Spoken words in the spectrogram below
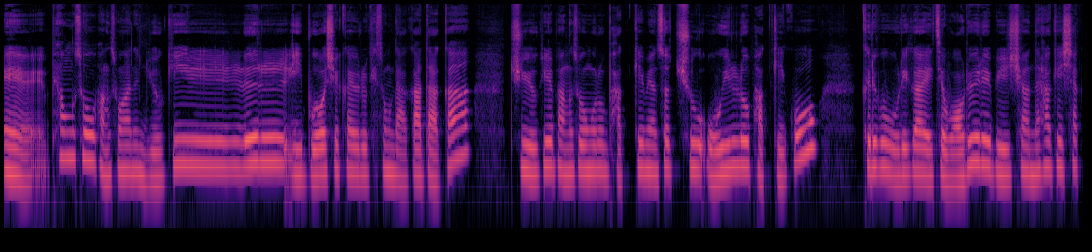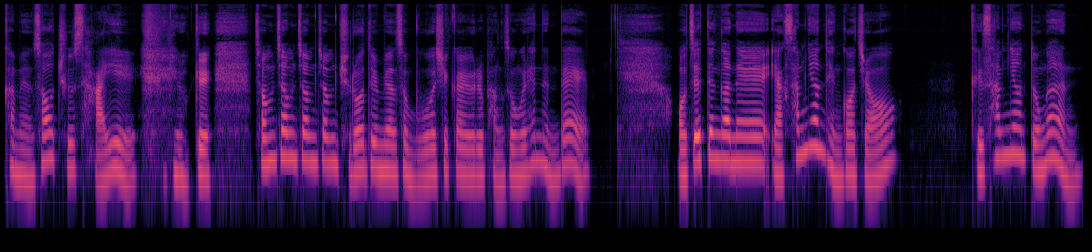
예, 평소 방송하는 6일을 이 무엇일까요를 계속 나가다가 주 6일 방송으로 바뀌면서 주 5일로 바뀌고 그리고 우리가 이제 월요일에 뮤지션을 하기 시작하면서 주 4일 이렇게 점점 점점 줄어들면서 무엇일까요를 방송을 했는데 어쨌든 간에 약 3년 된 거죠. 그 3년 동안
